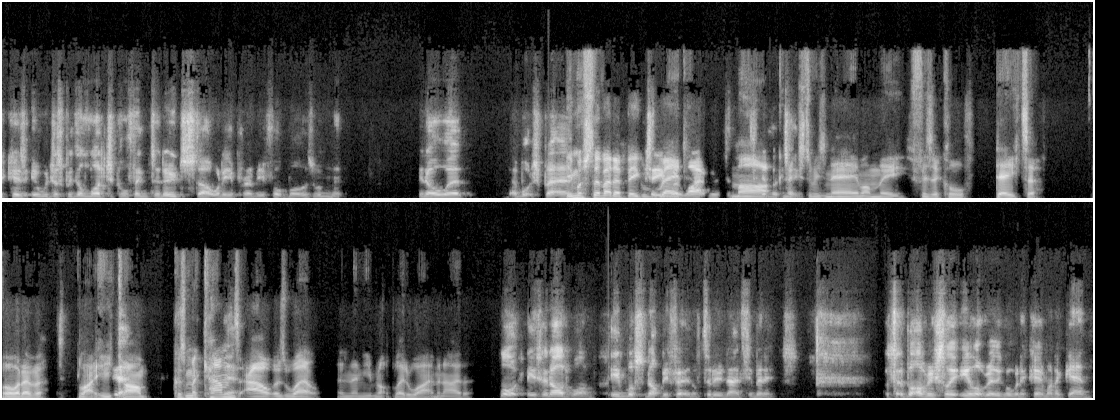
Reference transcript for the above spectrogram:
because it would just be the logical thing to do to start one of your Premier footballers, wouldn't it? You know, uh, a much better. He must have had a big red mark next to his name on the physical data or whatever. Like he Yeah. can't because McCann's out as well, and then you've not played Whiteman either. Look, it's an odd one. He must not be fit enough to do 90 minutes. So- But obviously, he looked really good when he came on again.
